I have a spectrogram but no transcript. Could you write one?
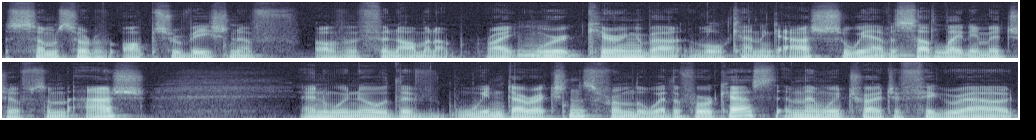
some sort of observation of, of a phenomenon, right? We're Mm. caring about volcanic ash, so we have a satellite image of some ash, and we know the wind directions from the weather forecast, and then we try to figure out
